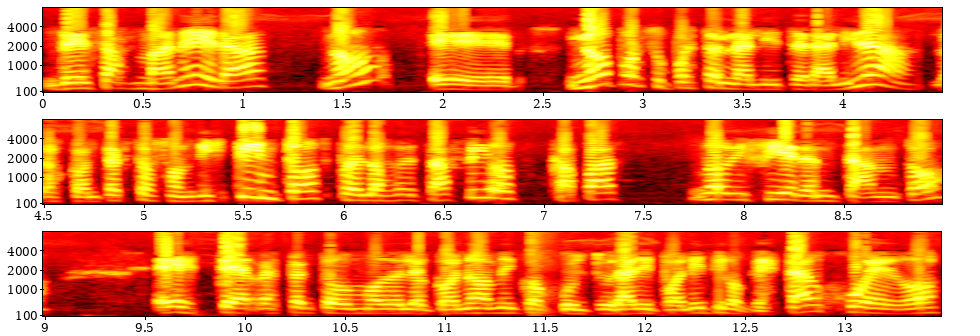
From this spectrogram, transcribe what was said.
de esas maneras, ¿no? Eh, no, por supuesto, en la literalidad. Los contextos son distintos, pero los desafíos capaz no difieren tanto este, respecto a un modelo económico, cultural y político que está en juego.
